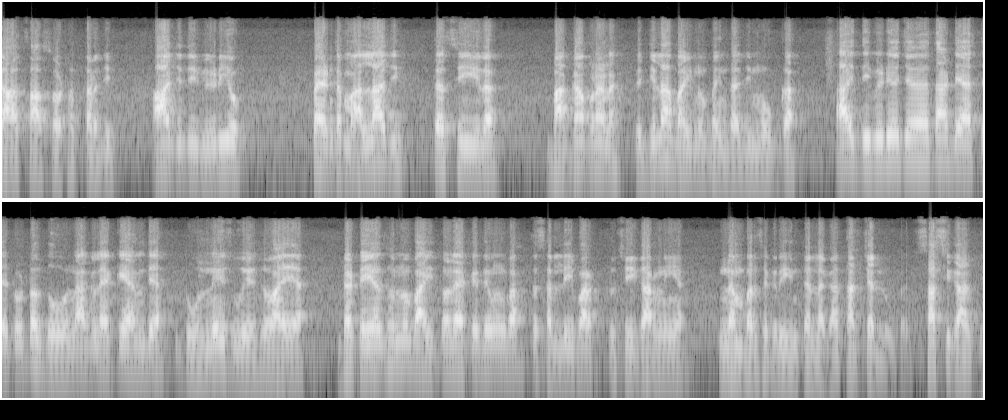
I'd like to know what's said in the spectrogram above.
10778 ਜੀ। ਅੱਜ ਦੀ ਵੀਡੀਓ ਪਿੰਡ ਮਾਲਾ ਜੀ, ਤਹਿਸੀਲ ਬਾਗਾ ਪੁਰਾਣਾ ਤੇ ਜ਼ਿਲ੍ਹਾ ਬਾਈ ਨੂੰ ਪੈਂਦਾ ਜੀ ਮੋਗਾ। ਅੱਜ ਦੀ ਵੀਡੀਓ 'ਚ ਤੁਹਾਡੇ ਵਾਸਤੇ ਟੋਟਲ ਦੋ ਨਗ ਲੈ ਕੇ ਆਂਦੇ ਆ, ਦੋਨੇ ਹੀ ਸੂਏ ਸਵਾਏ ਆ। ਡਿਟੇਲ ਤੁਹਾਨੂੰ ਬਾਈ ਤੋਂ ਲੈ ਕੇ ਦੇਵਾਂਗਾ। ਤਸੱਲੀ ਪਰਖ ਤੁਸੀਂ ਕਰਨੀ ਆ। ਨੰਬਰ ਸਕਰੀਨ ਤੇ ਲਗਾਤਾਰ ਚੱਲੂਗਾ ਜੀ। ਸਤਿ ਸ਼੍ਰੀ ਅਕਾਲ ਜੀ।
